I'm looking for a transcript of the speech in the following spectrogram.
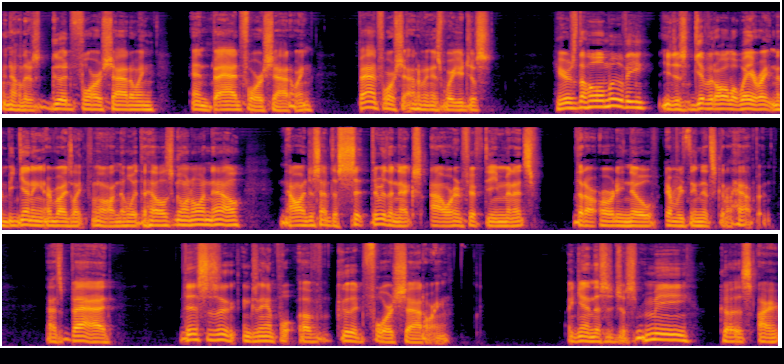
Now there's good foreshadowing and bad foreshadowing. Bad foreshadowing is where you just, here's the whole movie. You just give it all away right in the beginning. And everybody's like, oh, I know what the hell is going on now. Now I just have to sit through the next hour and 15 minutes that I already know everything that's going to happen. That's bad. This is an example of good foreshadowing. Again, this is just me because I,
